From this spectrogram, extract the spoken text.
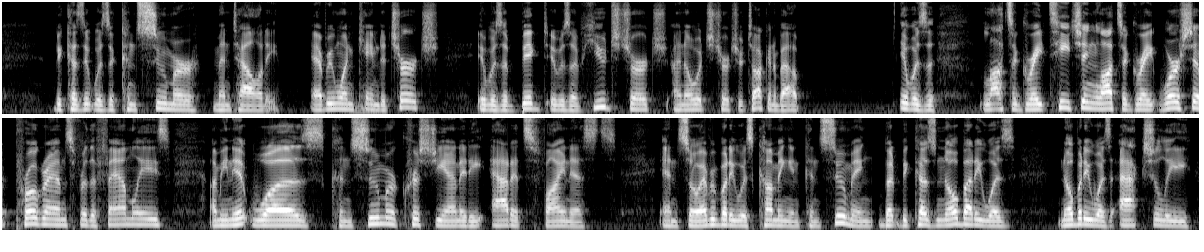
because it was a consumer mentality. Everyone came to church. It was a big, it was a huge church. I know which church you're talking about. It was a, lots of great teaching, lots of great worship programs for the families. I mean, it was consumer Christianity at its finest, and so everybody was coming and consuming. But because nobody was, nobody was actually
